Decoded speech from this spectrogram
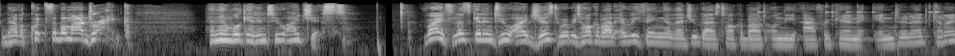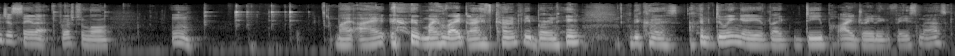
let me have a quick sip of my drink, and then we'll get into I Gist. Right, let's get into I Gist, where we talk about everything that you guys talk about on the African internet. Can I just say that, first of all, mm, my eye, my right eye is currently burning because I'm doing a like deep hydrating face mask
